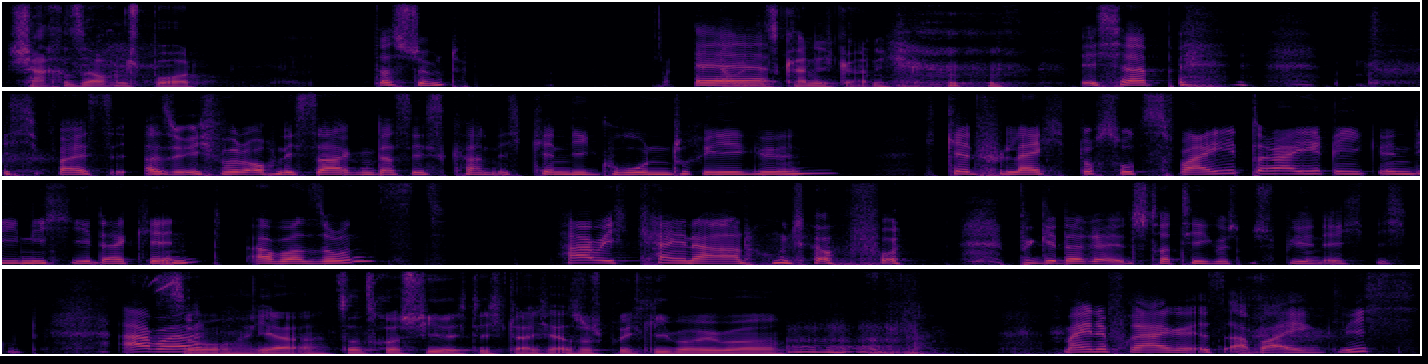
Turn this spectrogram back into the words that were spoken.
Schach ist auch ein Sport. Das stimmt. Ja, aber Äh, das kann ich gar nicht. ich habe, ich weiß, also ich würde auch nicht sagen, dass ich es kann. Ich kenne die Grundregeln. Ich kenne vielleicht noch so zwei, drei Regeln, die nicht jeder kennt. Aber sonst habe ich keine Ahnung davon. Bin generell in strategischen Spielen echt nicht gut. Aber So, ja, sonst raschiere ich dich gleich. Also sprich lieber über. Meine Frage ist aber eigentlich,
